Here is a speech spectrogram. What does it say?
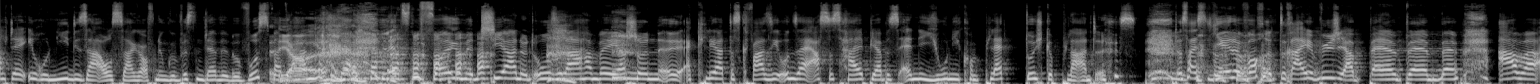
auch der Ironie dieser Aussage auf einem gewissen Level bewusst. Weil ja. wir haben ja in der letzten Folge mit Chian und Ursula haben wir ja schon äh, erklärt, dass quasi unser erstes Halbjahr bis Ende Juni komplett durchgeplant ist. Das heißt, jede Woche drei Bücher. Bam, bam, bam. Aber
